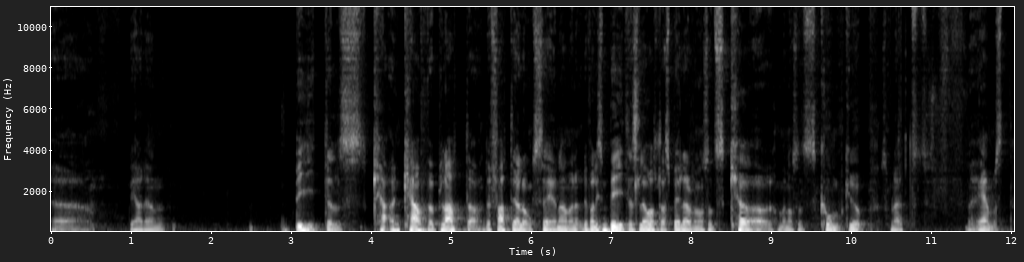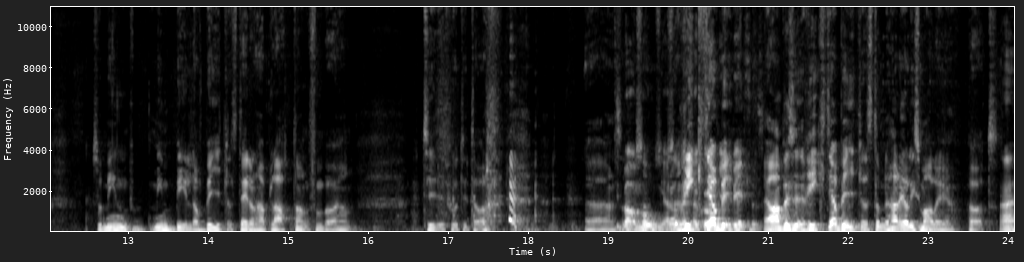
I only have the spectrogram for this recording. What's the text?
Eh, vi hade en Beatles, en coverplatta. Det fattade jag långt senare. Men det var liksom Beatles-låtar spelade av någon sorts kör med någon sorts kompgrupp som lät hemskt. Så min, min bild av Beatles, det är den här plattan från början. Tidigt 70-tal. Eh, så- var så- många så som riktiga Be- Beatles. Ja, precis. Riktiga Beatles, de hade jag liksom aldrig hört. Nej.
